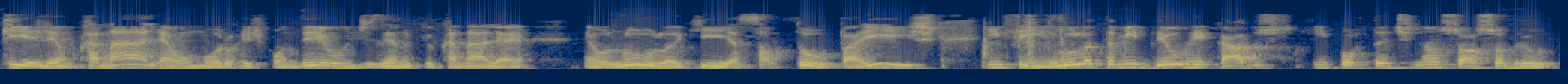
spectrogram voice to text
que ele é um canalha, o Moro respondeu dizendo que o canalha é, é o Lula, que assaltou o país. Enfim, Lula também deu recados importantes não só sobre o,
